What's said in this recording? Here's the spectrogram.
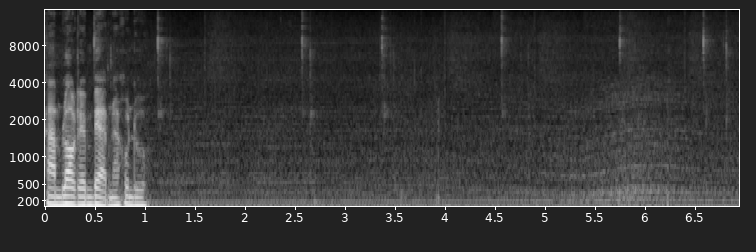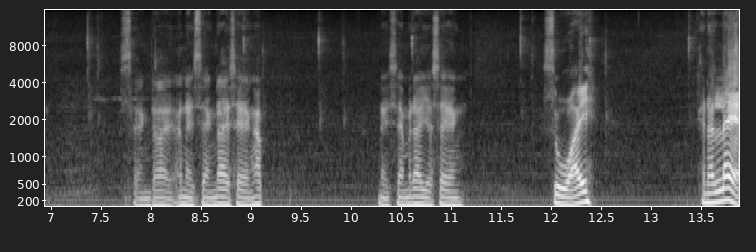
ห้ามลอกเลียนแบบนะคุณดู ซงได้ อันไหนแซงได้แซงครับ ไหนแซงไม่ได้อย่าแซง สวย แค่นั้นแหละ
